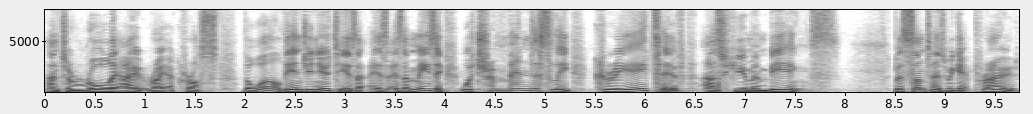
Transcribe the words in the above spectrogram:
and to roll it out right across the world. The ingenuity is, is, is amazing. We're tremendously creative as human beings. But sometimes we get proud.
